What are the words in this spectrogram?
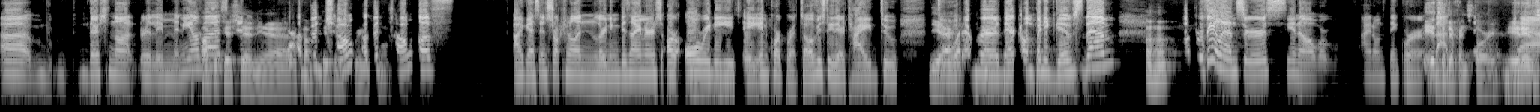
uh, there's not really many of us. Competition, yeah. the a good chunk, a good small. chunk of, I guess, instructional and learning designers are Mm-hmm. already say in corporate. So obviously they're tied to Yeah. to whatever their company gives them. Uh-huh. But for freelancers, you know, we're, I don't think we're. It's a different story. It is Yeah.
